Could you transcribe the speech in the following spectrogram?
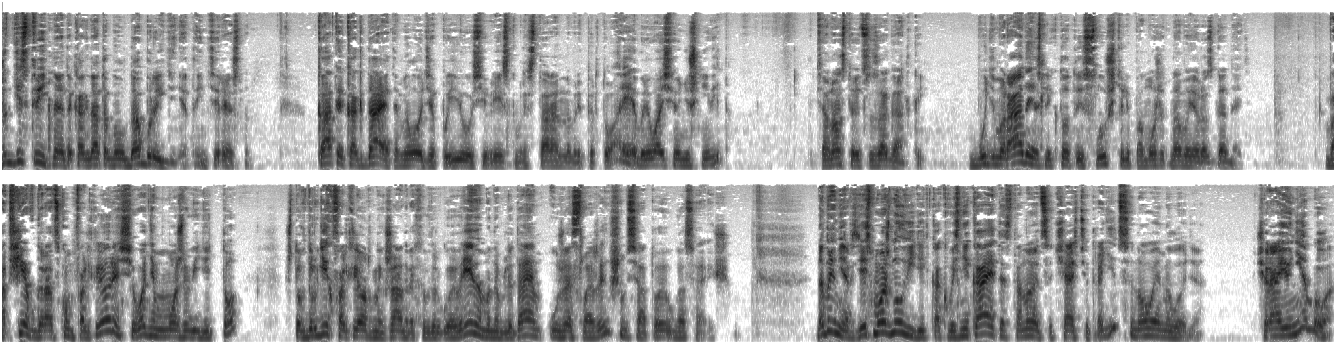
Может, действительно, это когда-то был Добрыдень, это интересно. Как и когда эта мелодия появилась в еврейском ресторанном репертуаре и обрела сегодняшний вид, все равно остается загадкой. Будем рады, если кто-то из слушателей поможет нам ее разгадать. Вообще в городском фольклоре сегодня мы можем видеть то, что в других фольклорных жанрах и в другое время мы наблюдаем уже сложившимся, а то и угасающим. Например, здесь можно увидеть, как возникает и становится частью традиции новая мелодия. Вчера ее не было,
